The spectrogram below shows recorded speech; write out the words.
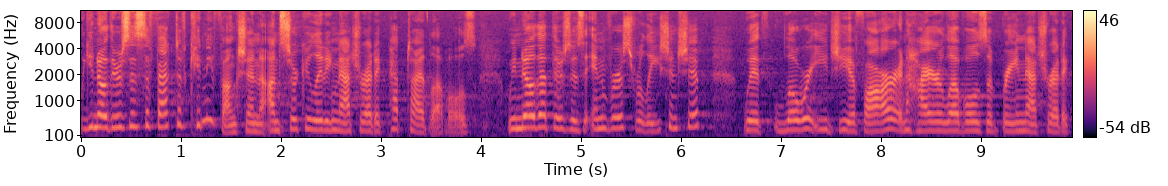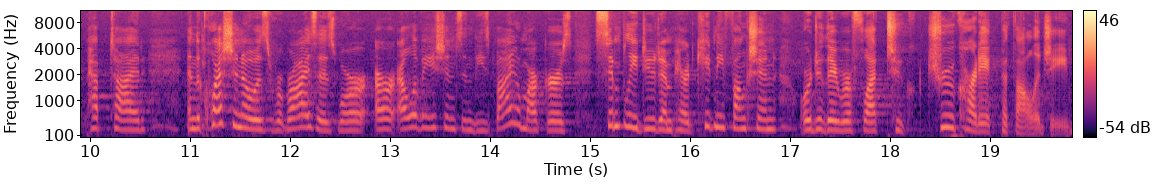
you know, there's this effect of kidney function on circulating natriuretic peptide levels. We know that there's this inverse relationship with lower EGFR and higher levels of brain natriuretic peptide. And the question always arises, were are elevations in these biomarkers simply due to impaired kidney function, or do they reflect true cardiac pathology?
